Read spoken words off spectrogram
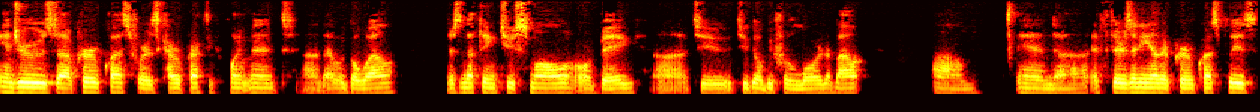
Andrew's uh, prayer request for his chiropractic appointment. Uh, that would go well. There's nothing too small or big uh, to to go before the Lord about. Um, and uh, if there's any other prayer requests, please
